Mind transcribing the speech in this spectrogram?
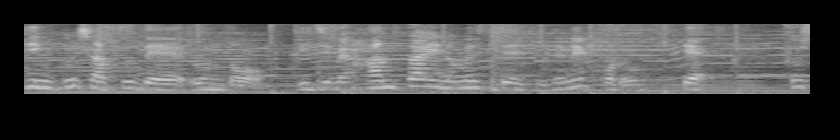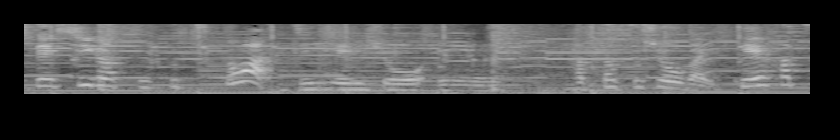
ピンクシャツデー運動。いじめ反対のメッセージでねこれを着て。そして4月2日は自閉症、えー、発達障害啓発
